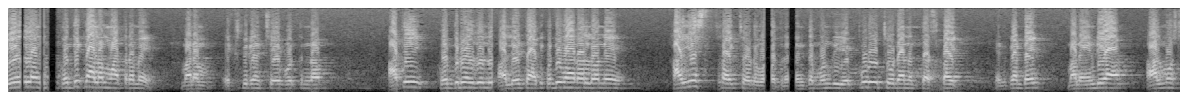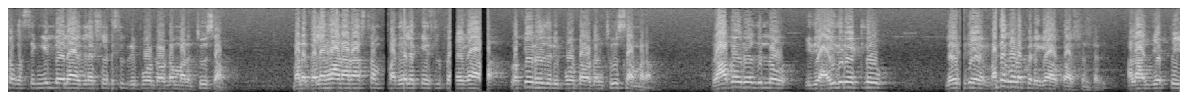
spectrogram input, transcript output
కేవలం కొద్ది కాలం మాత్రమే మనం ఎక్స్పీరియన్స్ చేయబోతున్నాం. అతి కొద్ది రోజులు లేదా అతి కొద్ది వారాల్లోనే హైయెస్ట్ స్పైక్ చూడబోతున్నాం. ఇంతకుముందు ఎప్పుడూ చూడనంత స్పైక్ ఎందుకంటే మన ఇండియా ఆల్మోస్ట్ ఒక సింగిల్ డేలో ఐదు లక్షల కేసులు రిపోర్ట్ అవడం మనం చూసాం. మన తెలంగాణ రాష్ట్రం పదివేల కేసులు పైగా ఒకే రోజు రిపోర్ట్ అవడం చూసాం మనం. రాబోయే రోజుల్లో ఇది ఐదు రెట్లు లేకపోతే మధ్య కూడా పెరిగే అవకాశం ఉంటుంది. అలా అని చెప్పి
